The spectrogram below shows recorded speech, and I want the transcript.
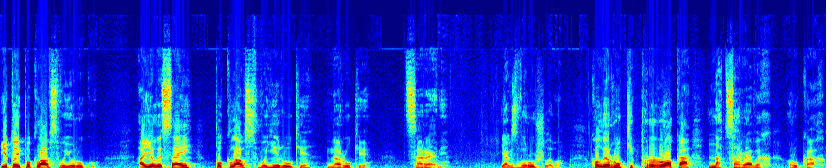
І той поклав свою руку. А Єлисей поклав свої руки на руки цареві. Як зворушливо, коли руки пророка на царевих руках.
